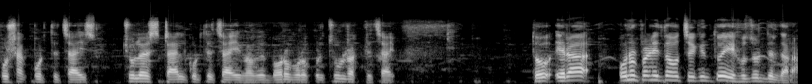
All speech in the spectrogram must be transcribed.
পোশাক পরতে চায়, চুলের স্টাইল করতে চায়, এভাবে বড় বড় করে চুল রাখতে চায়। তো এরা অনুপ্রাণিত হচ্ছে কিন্তু এই হুজুরদের দ্বারা।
